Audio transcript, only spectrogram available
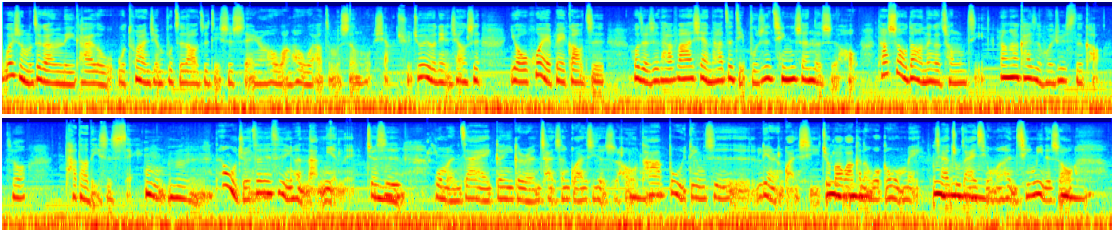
为什么这个人离开了我？我突然间不知道自己是谁，然后往后我要怎么生活下去？就有点像是有会被告知，或者是他发现他自己不是亲生的时候，他受到那个冲击，让他开始回去思考说。他到底是谁？嗯嗯，但我觉得这件事情很难免呢。就是我们在跟一个人产生关系的时候，他不一定是恋人关系，就包括可能我跟我妹现在住在一起，我们很亲密的时候，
